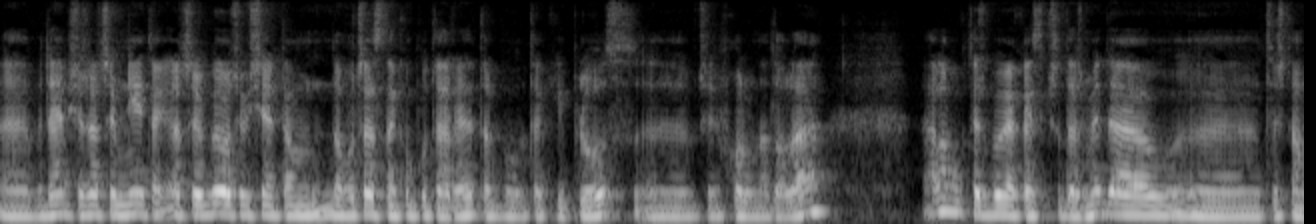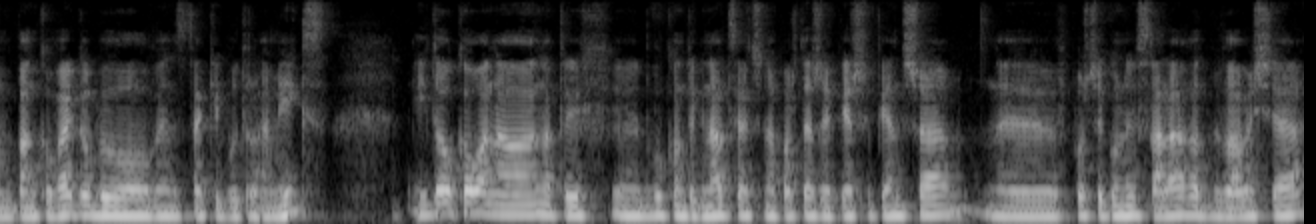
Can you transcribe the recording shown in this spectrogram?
E, Wydaje mi się, że raczej mniej, tak, raczej były oczywiście tam nowoczesne komputery, to był taki plus, e, czyli w holu na dole, ale mógł też był jakaś sprzedaż mydeł, e, coś tam bankowego było, więc taki był trochę miks. I dookoła na, na tych dwóch kondygnacjach, czy na parterze i pierwszym piętrze, w poszczególnych salach odbywały się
